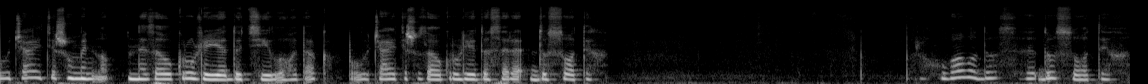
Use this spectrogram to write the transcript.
Виходить, що ну, не заокруглює до цілого, так? Получається, що заокруглює до, сере... до сотих. Порахувало до, до сотих.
